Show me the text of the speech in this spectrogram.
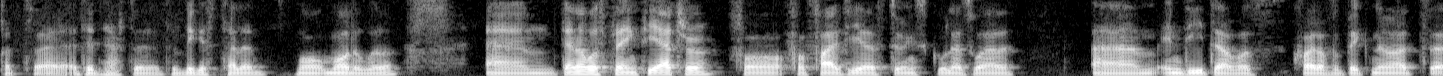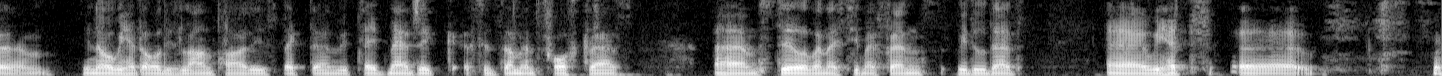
but uh, I didn't have the, the biggest talent, more more the will. Um, then I was playing theater for for five years during school as well. Um, indeed, I was quite of a big nerd. Um, you know, we had all these LAN parties back then. We played Magic since I'm in fourth class. Um, still, when I see my friends, we do that. Uh, we had, uh, I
